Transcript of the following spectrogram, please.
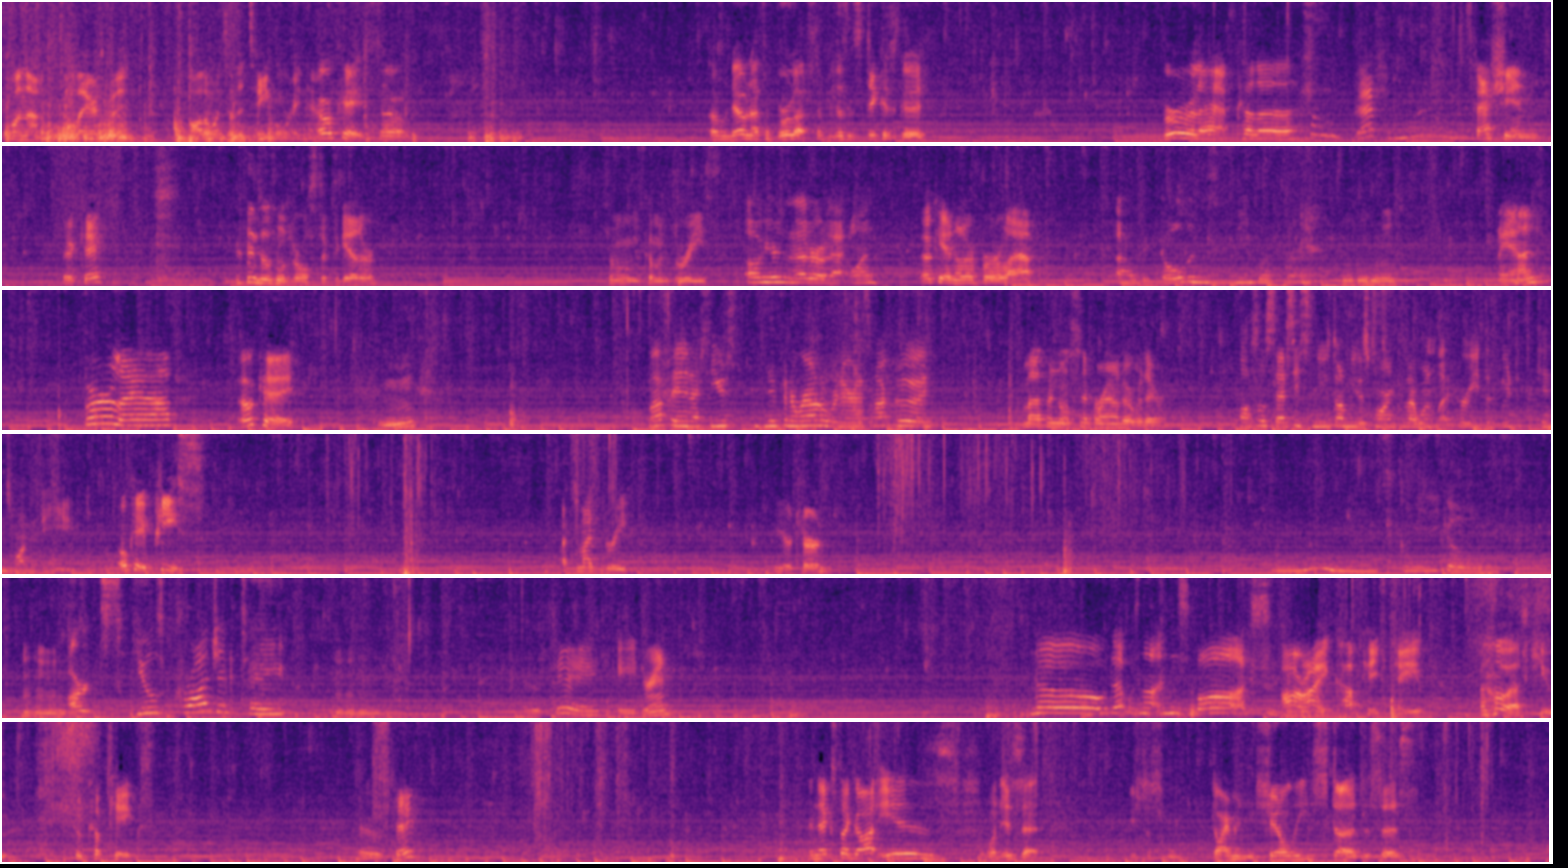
Well, not all theirs, but all the ones on the table right now. Okay, so. Oh no, not the burlap stuff. It doesn't stick as good. Burlap color. Fashion. Fashion. Okay. Those ones are all stuck together. Some of them come in threes. Oh, here's another of that one. Okay, another burlap. Uh, the golden zebra print. and burlap. Okay. Pink. Muffin, I see you sniffing around over there. That's not good. Muffin, don't sniff around over there. Also, Sassy sneezed on me this morning because I wouldn't let her eat the food that the kids wanted to eat. Okay, peace. That's my three. Your turn. Mmm, squeagle. Mhm. Art skills project tape. okay, Adrian. No, that was not in this box. All right, cupcake tape. Oh, that's cute. So cupcakes. Okay. The next I got is what is it? It's just diamond shelly studs. It says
